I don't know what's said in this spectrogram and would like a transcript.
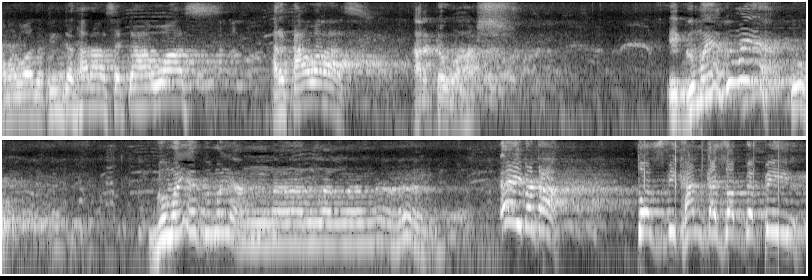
আমার ওয়াজে তিনটা ধারা আছে, একটা আওয়াজ আর একটা আওয়াজ। আর একটা ওয়াশ এ, ঘুমাইয়া ঘুমাইয়া। ও। ঘুমাইয়া ঘুমাইয়া। আল্লাহ। এই বেটা, তসবি খান কা জব্বে পীর।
